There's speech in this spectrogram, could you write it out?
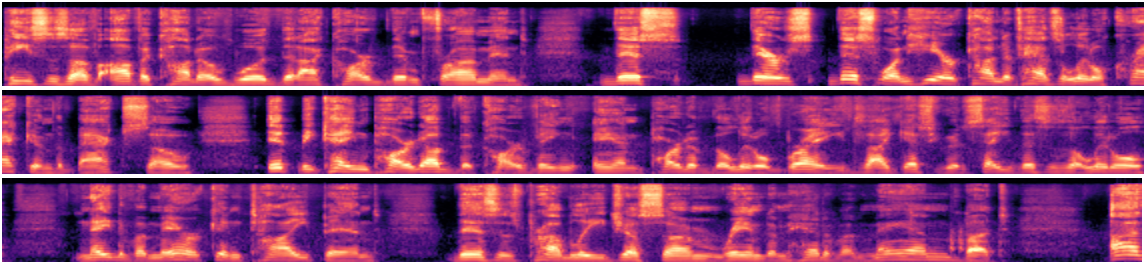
pieces of avocado wood that I carved them from. And this there's this one here kind of has a little crack in the back so it became part of the carving and part of the little braids i guess you could say this is a little native american type and this is probably just some random head of a man but i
